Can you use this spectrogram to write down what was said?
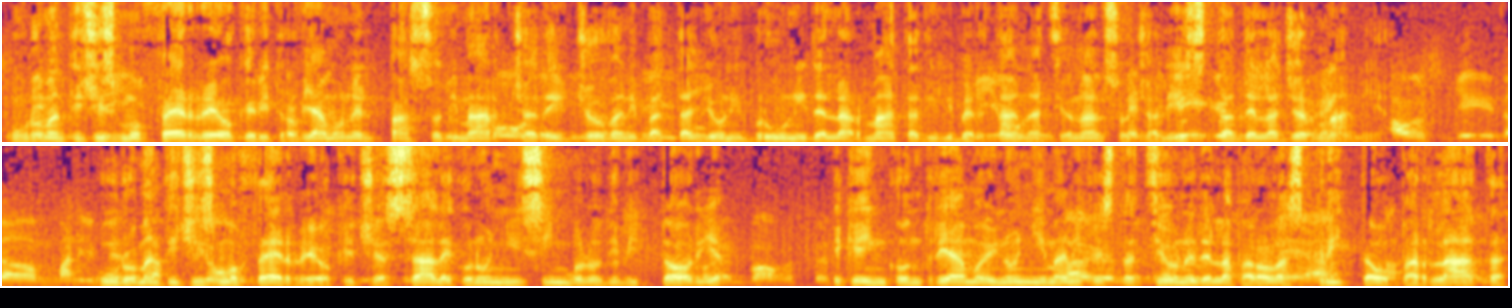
Un romanticismo ferreo che ritroviamo nel passo di marcia dei giovani battaglioni bruni dell'Armata di Libertà Nazionalsocialista della Germania. Un romanticismo ferreo che ci assale con ogni simbolo di vittoria e che incontriamo in ogni manifestazione della parola scritta o parlata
